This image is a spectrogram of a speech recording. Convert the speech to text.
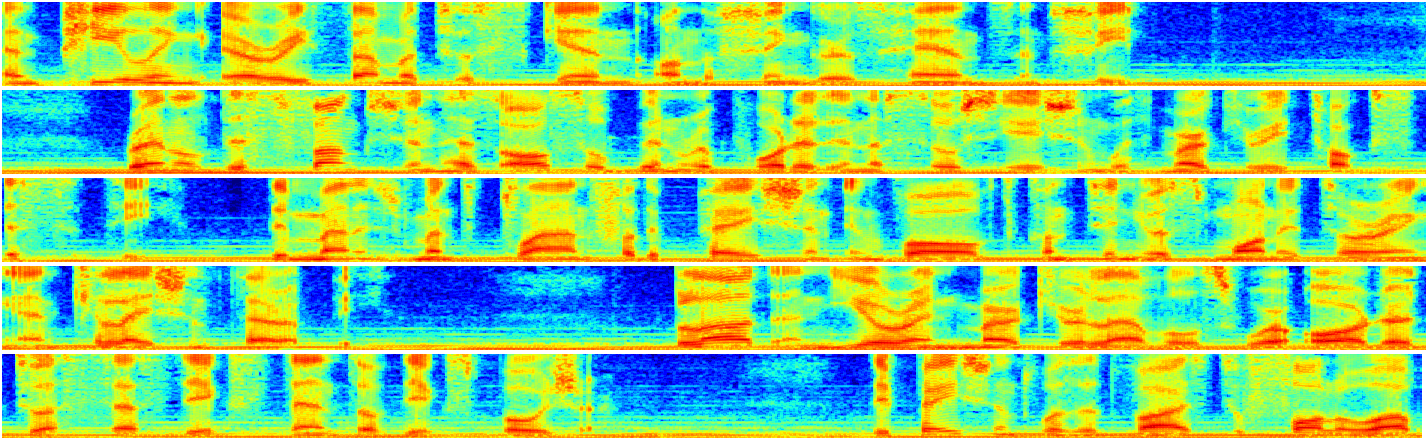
and peeling erythematous skin on the fingers, hands, and feet. Renal dysfunction has also been reported in association with mercury toxicity. The management plan for the patient involved continuous monitoring and chelation therapy blood and urine mercury levels were ordered to assess the extent of the exposure. The patient was advised to follow up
